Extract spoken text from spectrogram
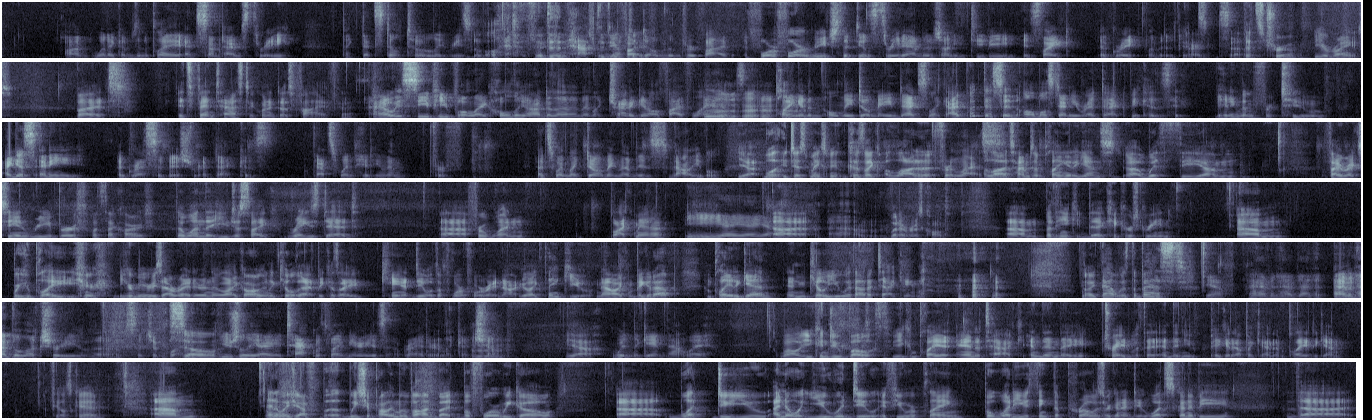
on when it comes into play, and sometimes three. Like that's still totally reasonable. It doesn't have to doesn't do have five. to dome them for five. A four four reach that deals three damage on ETB is like a great limited card. So That's true. You're right. But it's fantastic when it does five. I always see people like holding on to them and like trying to get all five Mm, lands, and playing it in only domain decks. Like I put this in almost any red deck because hitting them for two, I guess any aggressive-ish red deck because that's when hitting them for, that's when like doming them is valuable Yeah. Well, it just makes me because like a lot of for less. a lot of times I'm playing it against uh, with the um, Phyrexian Rebirth. What's that card? The one that you just like raise dead uh, for one black mana, Yeah, yeah, yeah. uh, um, whatever it's called. Um, but then you, the kicker's green. Um, where you play your your Meria's Outrider and they're like, oh, I'm going to kill that because I can't deal with a four four right now. You're like, thank you. Now I can pick it up and play it again and kill you without attacking. Like that was the best. yeah, I haven't had that. I haven't had the luxury of uh, such a play. So- usually I attack with my Meria's Outrider like a chump, Yeah. win the game that way. Well, you can do both. You can play it and attack, and then they trade with it, and then you pick it up again and play it again. Feels good. Um, anyway, Jeff, uh, we should probably move on. But before we go, uh, what do you? I know what you would do if you were playing, but what do you think the pros are going to do? What's going to be the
